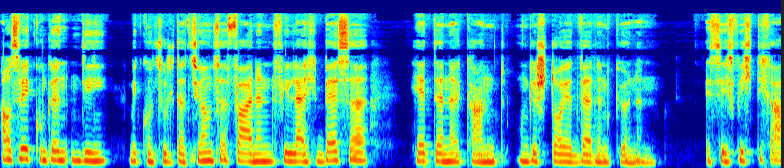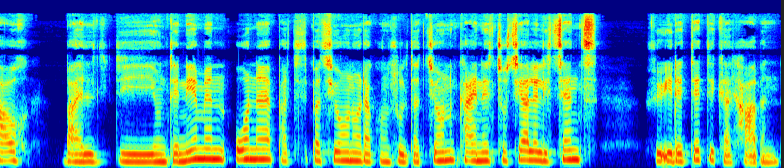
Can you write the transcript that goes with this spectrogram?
Auswirkungen, die mit Konsultationsverfahren vielleicht besser hätten erkannt und gesteuert werden können. Es ist wichtig auch, weil die Unternehmen ohne Partizipation oder Konsultation keine soziale Lizenz für ihre Tätigkeit haben,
